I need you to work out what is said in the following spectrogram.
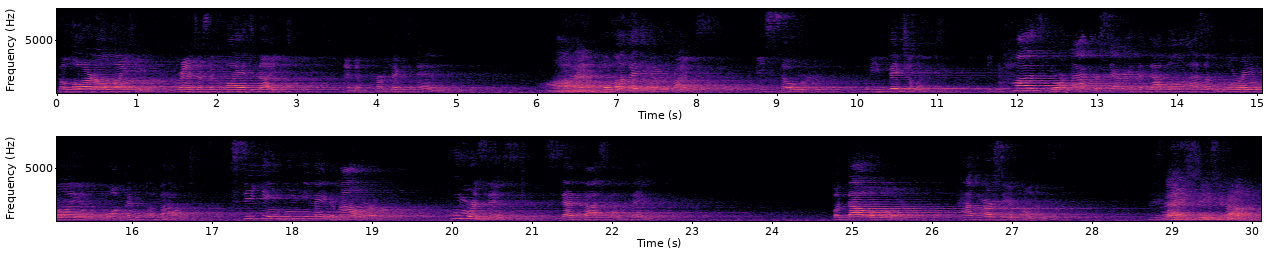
The Lord Almighty grant us a quiet night and a perfect end. Amen. Beloved in Christ, be sober, be vigilant, because your adversary the devil, as a roaring lion, walketh about, seeking whom he may devour, whom resist, steadfast in the faith. But thou, O Lord, have mercy upon us. Thanks be to God.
